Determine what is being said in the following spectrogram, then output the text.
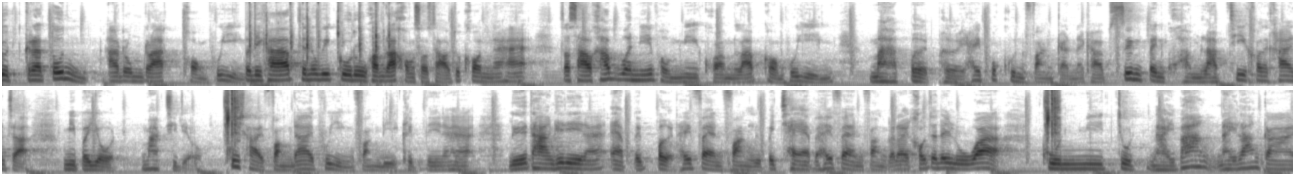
จุดกระตุ้นอารมณ์รักของผู้หญิง สวัสดีครับเทนวิกกูรูความรักของสาวๆ ทุกคนนะฮะ สาวๆ ครับ วันนี้ผมมีความลับของผู้หญิง มาเปิดเผยให้พวกคุณฟังกันนะครับ ซึ่งเป็นความลับที่ค่อนข้างจะมีประโยชน์มากทีเดียว ผู้ชายฟังได้ผู้หญิงฟังดีคลิปนี้นะฮะ หรือทางที่ดีนะ แอบไปเปิดให้แฟนฟังหรือไปแชร์ไปให้แฟนฟังก็ได้ เขาจะได้รู้ว่า คุณมีจุดไหนบ้างในร่างกาย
